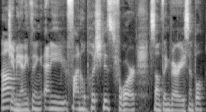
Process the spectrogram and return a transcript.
Um, Jimmy, anything, any final pushes for something very simple?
